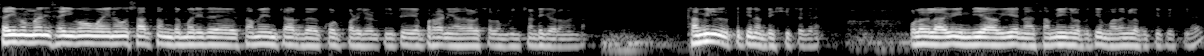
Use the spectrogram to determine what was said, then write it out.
சைவம்னா நீ சைவம் வைணவம் சாத்தம் இந்த மாதிரி இதை சமயம் சார்ந்த கோட்பாடுகள் எடுத்துக்கிட்டு எப்படா நீ அதனால் சொல்ல முடியும்? சண்டைக்கு வர வேண்டாம். தமிழ் பற்றி நான் பேசிகிட்டு இருக்கிறேன். உலகளாவிய இந்தியாவையே நான் சமயங்களை பற்றியும் மதங்களை பற்றியும் பேசலை.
